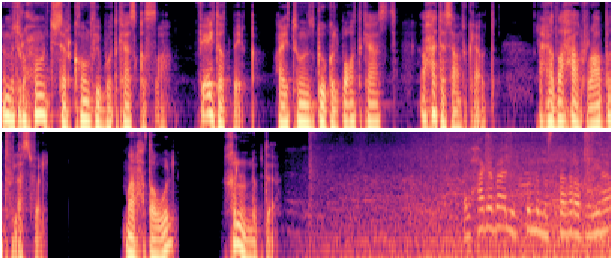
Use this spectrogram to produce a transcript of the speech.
لما تروحون تشتركون في بودكاست قصة في أي تطبيق آيتونز جوجل بودكاست أو حتى ساوند كلاود. راح نضعها الرابط في الأسفل. ما راح أطول؟ خلونا نبدأ. الحاجة بقى اللي الكل مستغرب ليها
